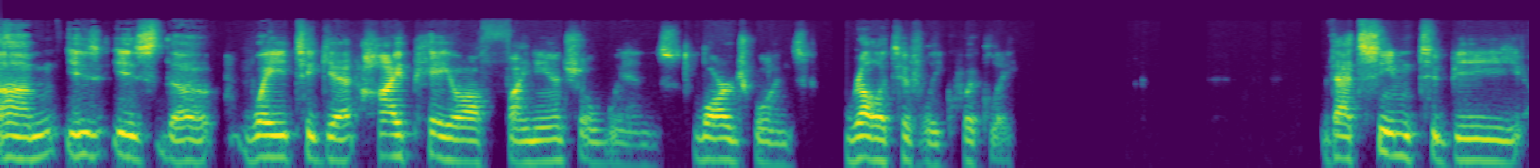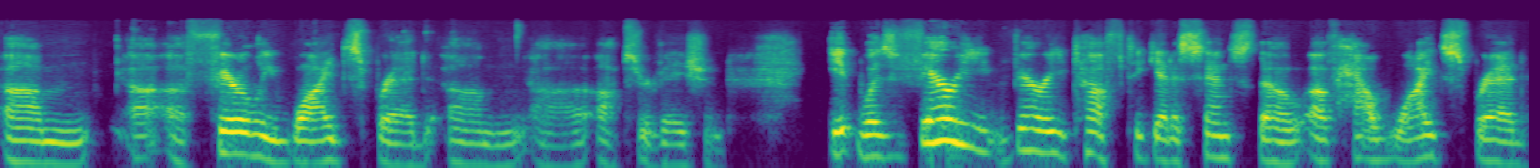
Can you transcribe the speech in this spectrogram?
um, is, is the way to get high payoff financial wins, large ones, relatively quickly. That seemed to be um, a, a, fairly widespread um, uh, observation. It was very, very tough to get a sense, though, of how widespread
